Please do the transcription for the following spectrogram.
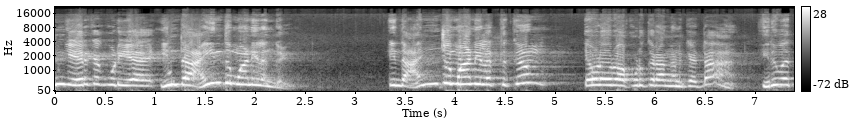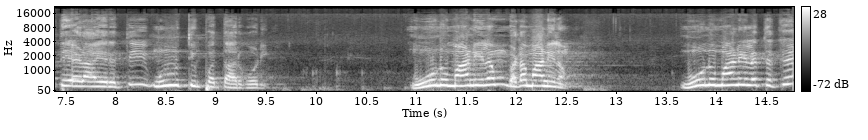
இங்கே இருக்கக்கூடிய இந்த ஐந்து மாநிலங்கள் இந்த அஞ்சு மாநிலத்துக்கும் எவ்வளோ ரூபா கொடுக்குறாங்கன்னு கேட்டால் இருபத்தி ஏழாயிரத்தி முந்நூற்றி முப்பத்தாறு கோடி. மூணு மாநிலம் வட மாநிலம். மூணு மாநிலத்துக்கு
